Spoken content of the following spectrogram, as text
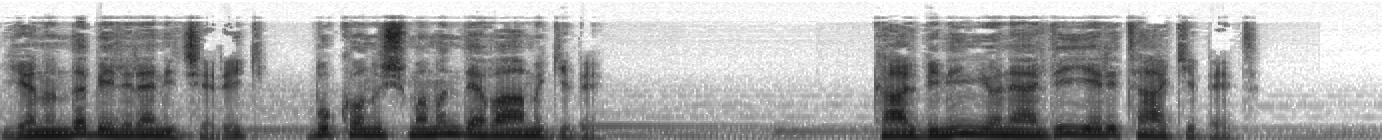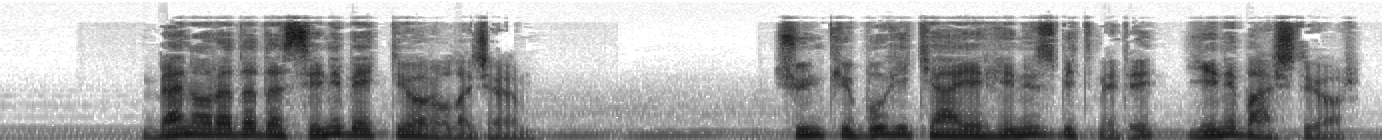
Yanında beliren içerik, bu konuşmamın devamı gibi. Kalbinin yöneldiği yeri takip et. Ben orada da seni bekliyor olacağım. Çünkü bu hikaye henüz bitmedi, yeni başlıyor.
